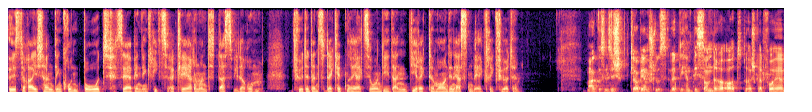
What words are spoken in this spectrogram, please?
Österreichern den Grund bot, Serbien den Krieg zu erklären und das wiederum führte dann zu der Kettenreaktion, die dann direktement in den Ersten Weltkrieg führte. Markus, es ist, glaube ich, am Schluss wirklich ein besonderer Ort. Du hast gerade vorher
